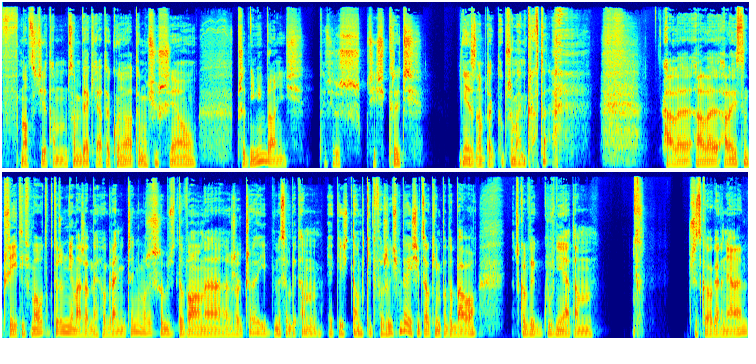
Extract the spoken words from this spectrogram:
w nocy cię tam zombiaki atakują, a ty musisz się przed nimi bronić. Tudzież gdzieś kryć. Nie znam tak dobrze Minecrafta. Ale, ale, ale jest ten creative mode, w którym nie ma żadnych ograniczeń. Możesz robić dowolne rzeczy i my sobie tam jakieś domki tworzyliśmy. To jej się całkiem podobało. Aczkolwiek głównie ja tam wszystko ogarniałem.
